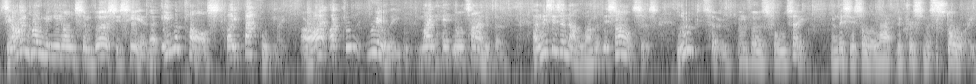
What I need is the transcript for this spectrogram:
See, I'm homing in on some verses here that in the past they've baffled me. Alright? I couldn't really make head nor tail of them. And this is another one that this answers. Luke 2 and verse 14. And this is sort of like the Christmas story.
